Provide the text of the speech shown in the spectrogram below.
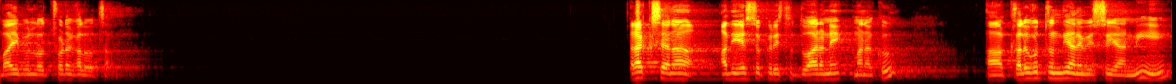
బైబిల్లో చూడగలుగుతాం. రక్షణ అది యేసుక్రీస్తు ద్వారానే మనకు కలుగుతుంది అనే విషయాన్ని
